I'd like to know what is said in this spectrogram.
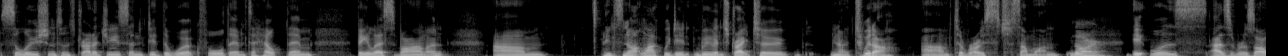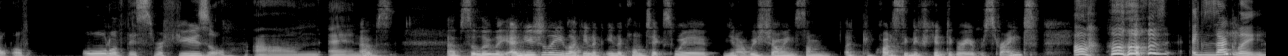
solutions and strategies and did the work for them to help them be less violent. Um, it's not like we did we went straight to, you know, Twitter um, to roast someone. no, It was as a result of all of this refusal um, and Abs- absolutely. And usually, like in a in a context where you know we're showing some a, quite a significant degree of restraint. Ah, exactly,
